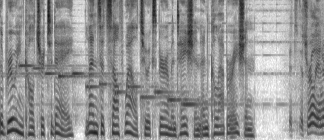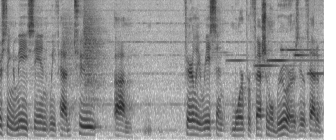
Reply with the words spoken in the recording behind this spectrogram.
The brewing culture today lends itself well to experimentation and collaboration. It's, it's really interesting to me seeing we've had two um, fairly recent, more professional brewers who have had a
